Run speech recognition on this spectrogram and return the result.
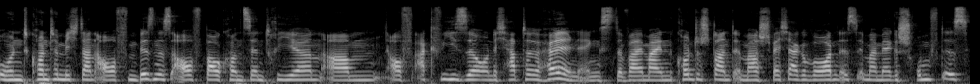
und konnte mich dann auf den Businessaufbau konzentrieren, ähm, auf Akquise und ich hatte Höllenängste, weil mein Kontostand immer schwächer geworden ist, immer mehr geschrumpft ist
